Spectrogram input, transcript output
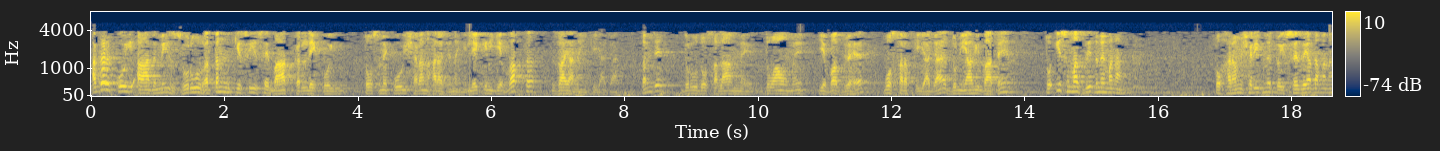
اگر کوئی آدمی ضرورتن کسی سے بات کر لے کوئی، تو اس میں کوئی شرن حرج نہیں، لیکن یہ وقت ضائع نہیں کیا جائے۔ سمجھے؟ درود و سلام میں، دعاؤں میں یہ وقت جو ہے، وہ صرف کیا جائے، دنیاوی باتیں۔ تو اس مسجد میں منع، تو حرم شریف میں تو اس سے زیادہ منع۔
